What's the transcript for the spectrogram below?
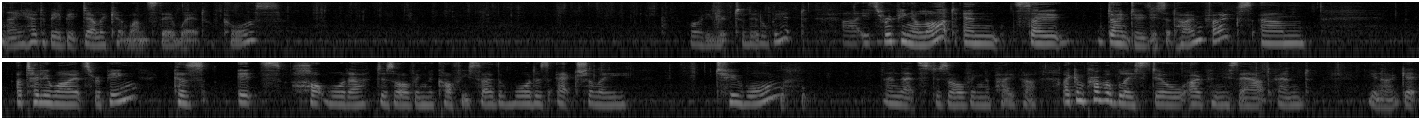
Now you have to be a bit delicate once they're wet, of course. Already ripped a little bit. Uh, it's ripping a lot and so don't do this at home folks. Um, I'll tell you why it's ripping because it's hot water dissolving the coffee so the water's actually too warm and that's dissolving the paper. I can probably still open this out and you know get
